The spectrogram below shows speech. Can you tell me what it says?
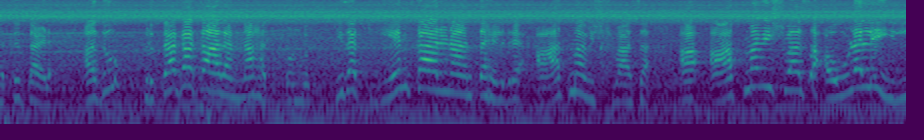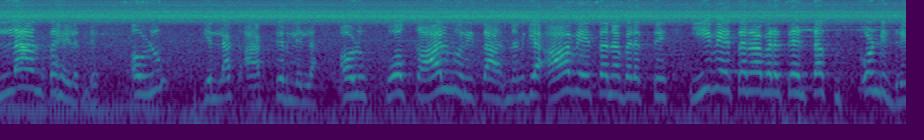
ಹತ್ತುತ್ತಾಳೆ. ಅದು ಕೃತಕ ಕಾಲನ್ನ ಹತ್ಕೊಂಡು. ಇದಕ್ಕೆ ಏನು ಕಾರಣ ಅಂತ ಹೇಳಿದ್ರೆ ಆತ್ಮವಿಶ್ವಾಸ. ಆ ಆತ್ಮವಿಶ್ವಾಸ ಅವಳಲ್ಲಿ ಇಲ್ಲ ಅಂತ ಹೇಳಿದ್ರೆ ಅವಳು ಗೆಲ್ಲಕ್ ಆಗ್ತಿರ್ಲಿಲ್ಲ. ಅವಳು, ಹೋ, ಕಾಲ್ ಮುರಿತಾ, ನನಗೆ ಆ ವೇತನ ಬರುತ್ತೆ, ಈ ವೇತನ ಬರುತ್ತೆ ಅಂತ ಕುತ್ಕೊಂಡಿದ್ರೆ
